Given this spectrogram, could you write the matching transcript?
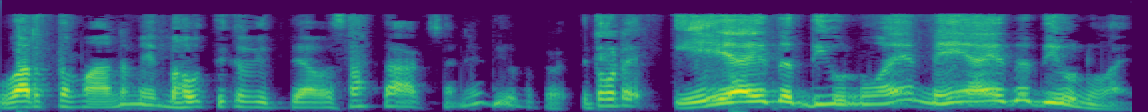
වර්තමාන මේ භෞතික විද්‍යාව සහ තාක්ෂණය දියුණු කරන්නේ. එතකොට ඒ අයද දියුණු අය මේ අයද දියුණු අය.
